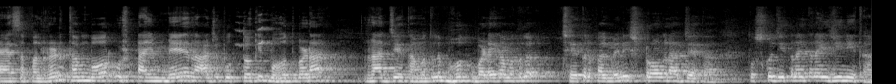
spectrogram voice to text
असफल रणथंबोर उस टाइम में राजपूतों की बहुत बड़ा राज्य था मतलब बहुत बड़े का मतलब क्षेत्रफल में नहीं स्ट्रॉन्ग राज्य था तो उसको जीतना इतना ईजी नहीं था।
